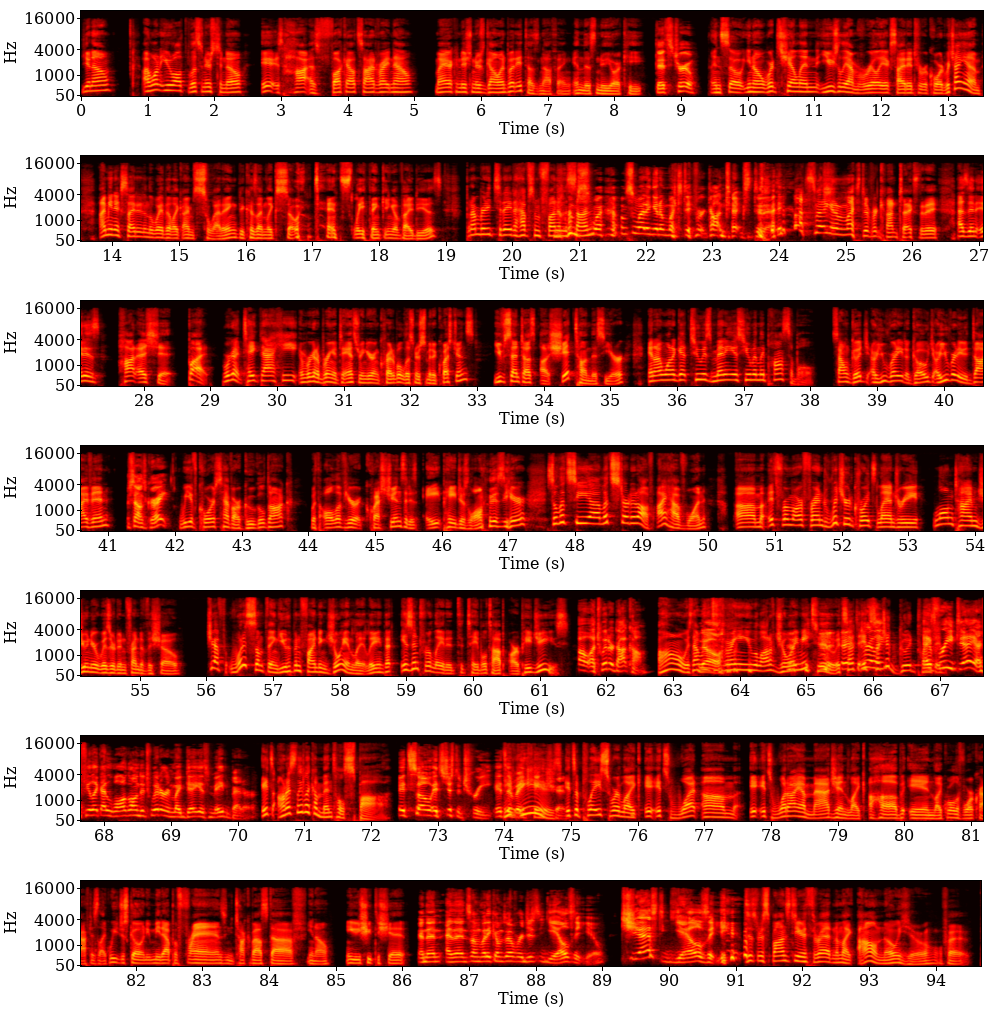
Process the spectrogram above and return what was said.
You know, I want you all listeners to know it is hot as fuck outside right now. My air conditioner's going, but it does nothing in this New York heat. That's true. And so, you know, we're chilling. Usually I'm really excited to record, which I am. I mean, excited in the way that like I'm sweating because I'm like so intensely thinking of ideas. But I'm ready today to have some fun in the I'm, sun. swe- I'm sweating in a much different context today. I'm sweating in a much different context today, as in it is hot as shit. But we're going to take that heat and we're going to bring it to answering your incredible listener submitted questions. You've sent us a shit ton this year, and I want to get to as many as humanly possible. Sound good? Are you ready to go? Are you ready to dive in? Sounds great. We, of course, have our Google Doc with all of your questions. It is eight pages long this year. So let's see. Uh, let's start it off. I have one. Um, it's from our friend Richard Kreutz Landry, longtime junior wizard and friend of the show. Jeff, what is something you have been finding joy in lately that isn't related to tabletop RPGs? Oh, uh, twitter.com. Oh, is that No. what's bringing you a lot of joy? Me too. It's It such it's such a good place. Every day I feel like I log on to Twitter and my day is made better. it's honestly like a mental spa. It's so it's just a treat. It's a It is. vacation. It's a place where like it, it's what um it, it's what I imagine like a hub in like World of Warcraft is like. We just go and you meet up with friends and you talk about stuff. You know, you shoot the shit. and then and then somebody comes over and just yells at you. Just yells at you. Just responds to your thread, and I'm like, I don't know you, but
